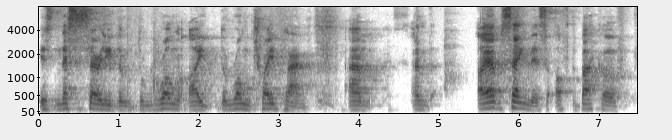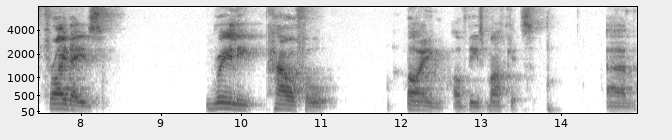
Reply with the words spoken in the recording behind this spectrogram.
is necessarily the, the wrong I, the wrong trade plan. Um, and I am saying this off the back of Friday's really powerful buying of these markets. Um,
